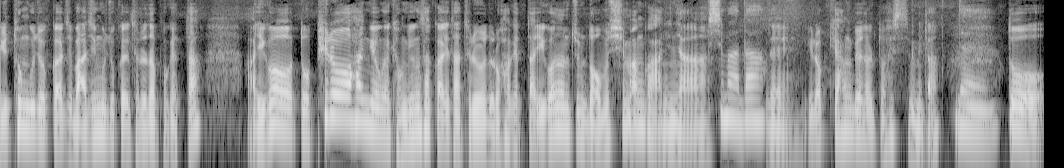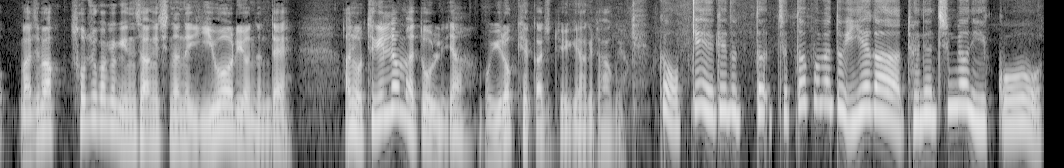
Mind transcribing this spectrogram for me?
유통 구조까지 마진 구조까지 들여다보겠다. 아 이거 또 필요한 경우에 경쟁사까지 다 들여오도록 하겠다. 이거는 좀 너무 심한 거 아니냐. 심하다. 네 이렇게 항변을 또 했습니다. 네, 또 마지막 소주 가격 인상이 지난해 2월이었는데 아니 어떻게 1년 만에 또 올리냐? 뭐 이렇게까지도 얘기하기도 하고요. 그 업계 얘기도 듣다 보면 또 이해가 되는 측면이 있고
